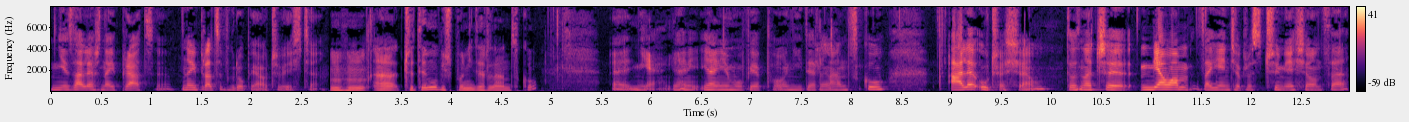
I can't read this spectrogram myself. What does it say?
niezależnej pracy. No i pracy w grupie oczywiście. Mhm. A czy ty mówisz po niderlandzku? E, nie, ja nie, ja nie mówię po niderlandzku, ale uczę się. To znaczy, miałam zajęcie przez trzy miesiące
